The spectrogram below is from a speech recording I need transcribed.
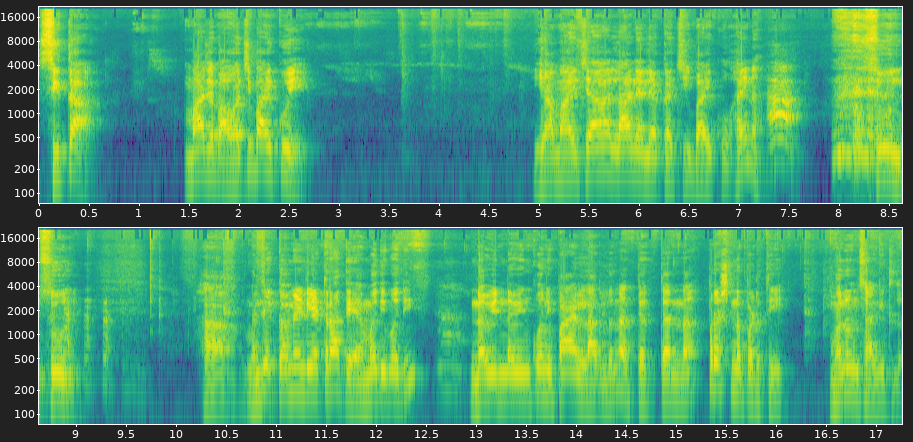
सीता माझ्या भावाची बायको आहे. ह्या मायच्या लहान्या लेकाची बायको आहे ना? हा. सून सून. हा म्हणजे कमेंट येत राहते मध्ये मध्ये हा नवीन नवीन कोणी पाहायला लागलं ना त्यात त्यांना प्रश्न पडते म्हणून सांगितलं.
